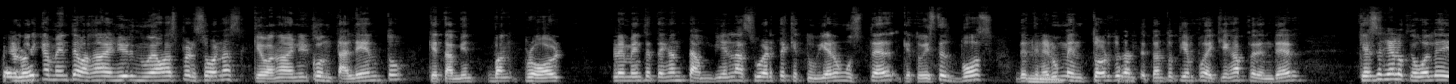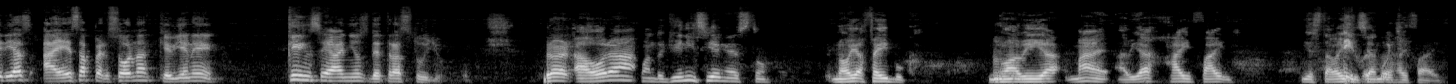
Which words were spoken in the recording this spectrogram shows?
Pero lógicamente van a venir nuevas personas que van a venir con talento, que también van probablemente tengan también la suerte que tuvieron usted, que tuviste vos de tener un mentor durante tanto tiempo de quien aprender. ¿Qué sería lo que vos le dirías a esa persona que viene 15 años detrás tuyo? Brother, ahora cuando yo inicié en esto, no había Facebook, no había, había Hi-Fi y estaba iniciando el Hi-Fi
